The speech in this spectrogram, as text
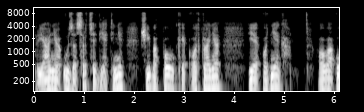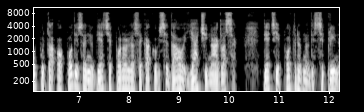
prijanja uza srce djetinje, šiba pouke otklanja je od njega. Ova uputa o podizanju djece ponavlja se kako bi se dao jači naglasak. Djeci je potrebna disciplina.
